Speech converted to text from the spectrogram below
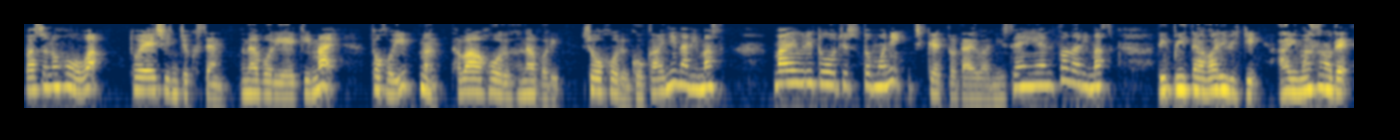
場所の方は都営新宿線船堀駅前、徒歩1分タワーホール船堀、小ホール5階になります。前売り当日ともにチケット代は2000円となります。リピーター割引ありますので、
